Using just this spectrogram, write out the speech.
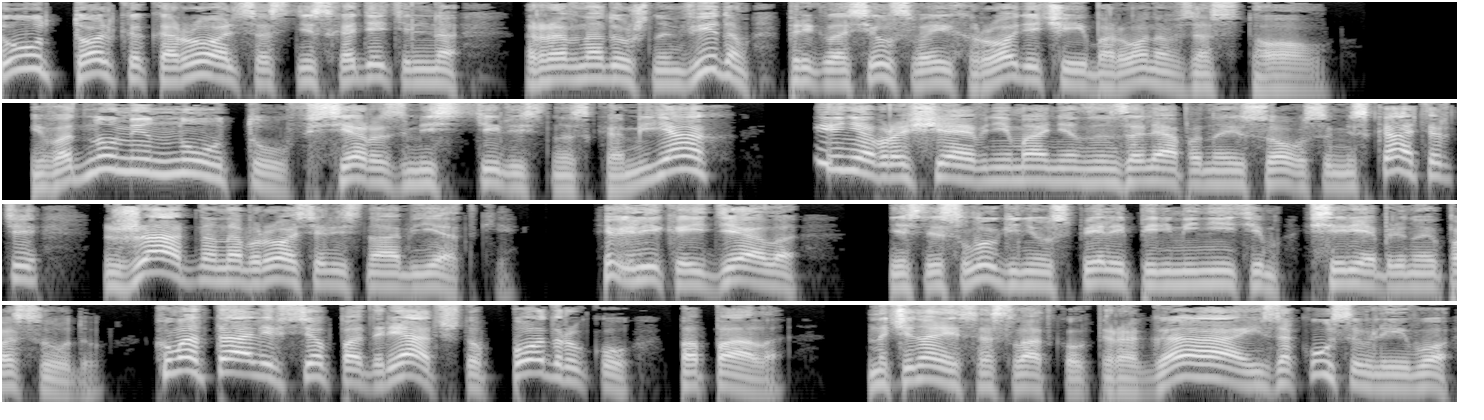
Тут только король со снисходительно равнодушным видом пригласил своих родичей и баронов за стол и в одну минуту все разместились на скамьях и, не обращая внимания на заляпанные соусами скатерти, жадно набросились на объедки. Великое дело, если слуги не успели переменить им серебряную посуду. Хватали все подряд, что под руку попало. Начинали со сладкого пирога и закусывали его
